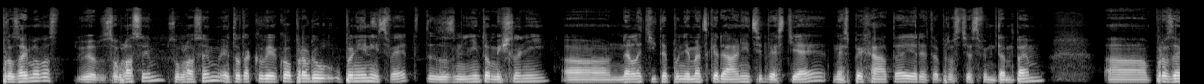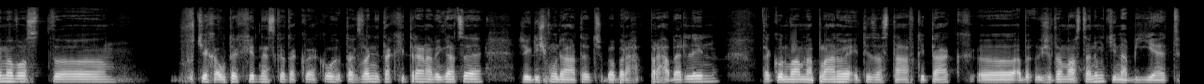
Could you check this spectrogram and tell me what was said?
Pro zajímavost souhlasím, souhlasím. Je to takový jako opravdu úplně jiný svět, změní to myšlení. Neletíte po německé dálnici 200, nespěcháte, jedete prostě svým tempem. Pro zajímavost v těch autech je dneska tak, jako, takzvaně tak chytrá navigace, že když mu dáte třeba Praha-Berlin, tak on vám naplánuje i ty zastávky tak, eh, že tam vás tam ti nabíjet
